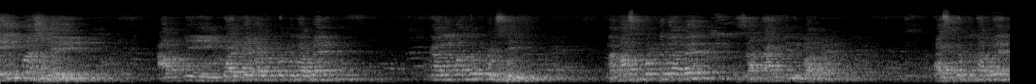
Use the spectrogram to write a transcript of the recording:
এই মাসে আপনি কয়টা ইবাদত করতে পারবেন? কালেমা তো পড়ছি। নামাজ পড়তে পারবেন জাকাত দিতে পারবেন। হজ করতে পারবেন?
